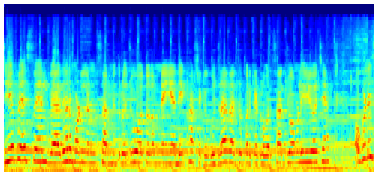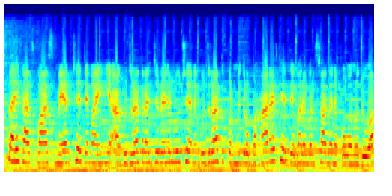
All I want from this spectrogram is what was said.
જીએફએસએલ વેધર મોડલ અનુસાર મિત્રો જુઓ તો તમને અહીંયા દેખાશે કે ગુજરાત રાજ્ય પર કેટલો વરસાદ જોવા મળી રહ્યો છે. ઓગણીસ તારીખ આસપાસ મેપ છે, તેમાં અહીંયા આ ગુજરાત રાજ્ય રહેલું છે અને ગુજરાત ઉપર મિત્રો ભારેથી તે ભારે વરસાદ અને પવનો જોવા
